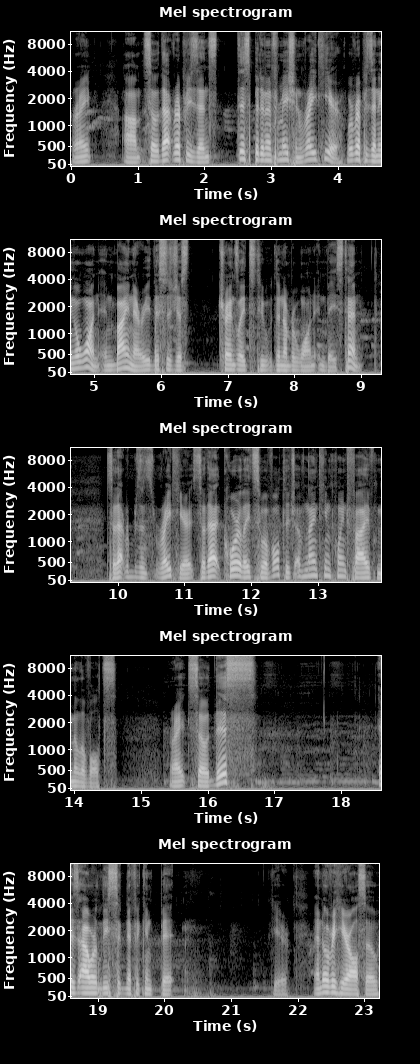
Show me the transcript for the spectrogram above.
right? Um, so that represents this bit of information right here. We're representing a 1. In binary, this is just translates to the number 1 in base 10. So that represents right here. So that correlates to a voltage of 19.5 millivolts, right? So this is our least significant bit here. And over here also,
